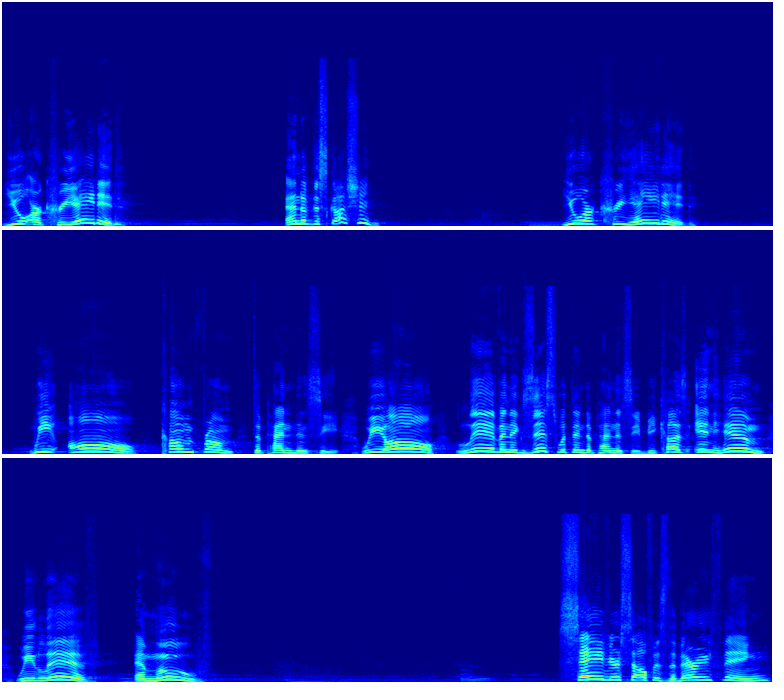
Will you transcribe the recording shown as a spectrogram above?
You are created. End of discussion. You are created. We all come from dependency. We all live and exist within dependency because in Him we live and move. Save yourself is the very thing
